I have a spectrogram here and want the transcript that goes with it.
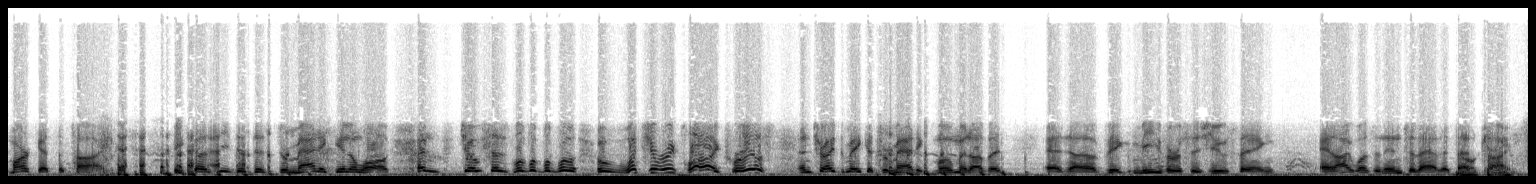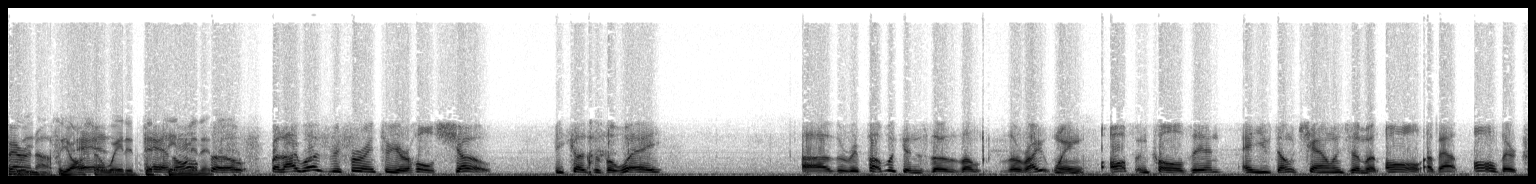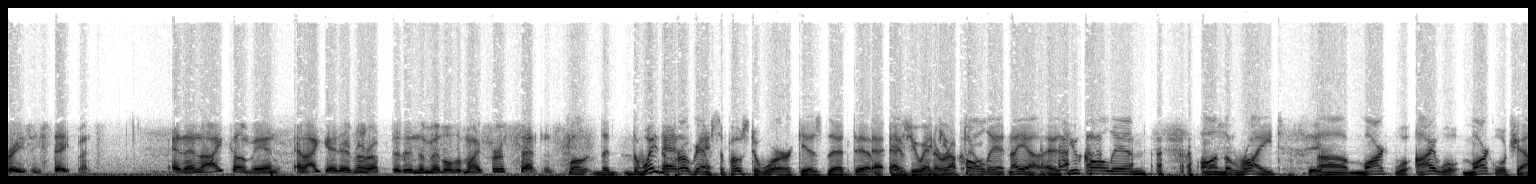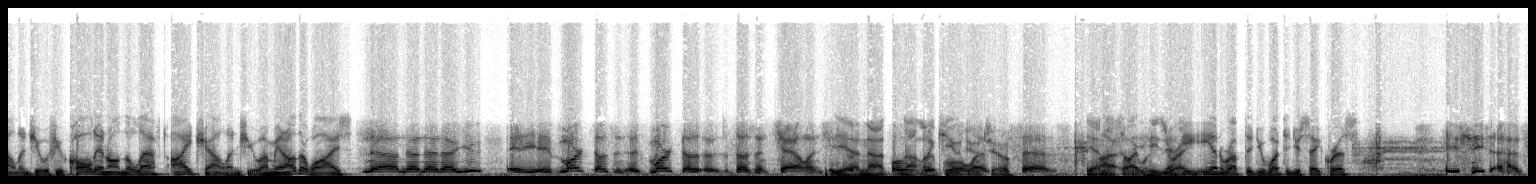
Mark at the time because he did this dramatic monologue, and Joe says, "Blah, blah, blah, blah, "What's your reply, Chris?" and tried to make a dramatic moment of it and a big me versus you thing, and I wasn't into that at that Okay. time. Fair We- enough. We also And- waited 15 and minutes. also, But I was referring to your whole show because of the way uh, the Republicans, the, the, the right wing, often calls in and you don't challenge them at all about all their crazy statements. And then I come in and I get interrupted in the middle of my first sentence. Well, the the way the And- program's supposed to work is that uh, As if, you if interrupt you call him. in, yeah, as you call in on the right, uh, Mark will, I will, Mark will challenge you. If you call in on the left, I challenge you. I mean, otherwise, No, no, no, no. You, Mark doesn't. Mark do, doesn't challenge. He's Yeah, not- not like you do, Joe. He says. yeah, I'm not- sorry, he's yeah, right. He, he interrupted you. What did you say, Chris? He, he, I'm.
